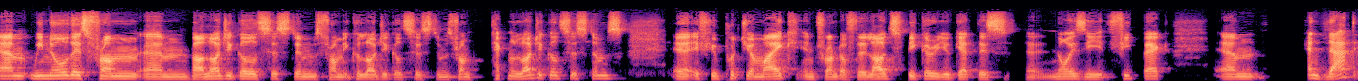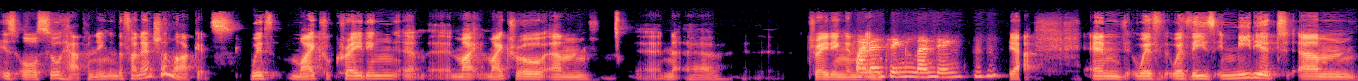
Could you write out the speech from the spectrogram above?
Um, we know this from um, biological systems from ecological systems from technological systems uh, if you put your mic in front of the loudspeaker, you get this uh, noisy feedback. Um, and that is also happening in the financial markets with micro trading, um, uh, mi- micro um, uh, uh, trading and financing, and, lending. Mm-hmm. Yeah, and with with these immediate um,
